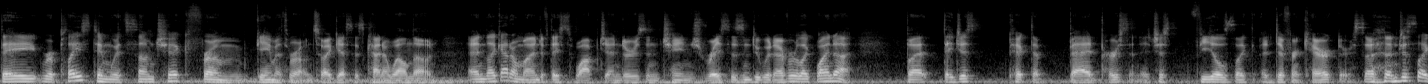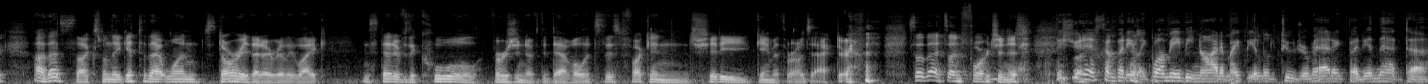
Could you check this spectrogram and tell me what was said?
They replaced him with some chick from Game of Thrones, so I guess it's kind of well known. And like, I don't mind if they swap genders and change races and do whatever. Like, why not? But they just picked a bad person. It just feels like a different character. So I'm just like, oh, that sucks. When they get to that one story that I really like, instead of the cool version of the devil, it's this fucking shitty Game of Thrones actor. so that's unfortunate. They should have somebody like, well, maybe not. It might be a little too dramatic, but in that uh,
